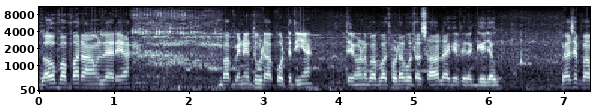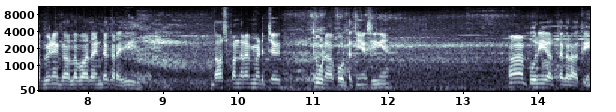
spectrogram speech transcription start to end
ਲਓ, ਬਾਬਾ ਰਾਮ ਲੈ ਰਿਹਾ। ਬਾਬੇ ਨੇ ਧੂੜਾ ਪੁੱਟਦੀਆਂ ਤੇ ਹੁਣ ਬਾਬਾ ਥੋੜਾ ਬਹੁਤਾ ਸਾਹ ਲੈ ਕੇ ਫਿਰ ਅੱਗੇ ਜਾਊ। ਵੈਸੇ ਬਾਬੇ ਨੇ ਗੱਲਬਾਤ ਐਂਡ ਕਰਾਈ। 10-15 ਮਿੰਟ ਚ ਧੂੜਾ ਪੁੱਟਦੀਆਂ ਸੀਗੀਆਂ। ਹਾਂ, ਪੂਰੀ ਹੱਦ ਕਰਾਤੀ।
